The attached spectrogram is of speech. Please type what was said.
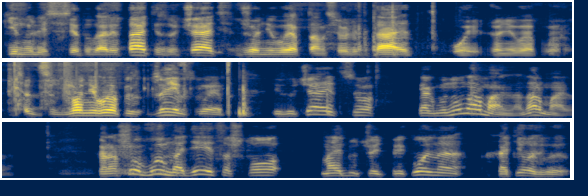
кинулись все туда летать, изучать. Джонни Веб там все летает. Ой, Джонни Веб. Джонни Веб, Джеймс Веб изучает все. Как бы, ну, нормально, нормально. Хорошо, будем надеяться, что найдут что-нибудь прикольное. Хотелось бы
